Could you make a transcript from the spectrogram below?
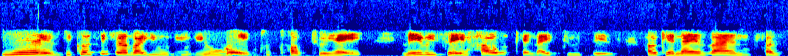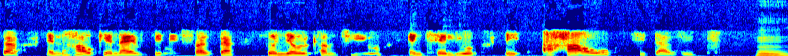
Yes, because if ever you, you, you were to talk to her, maybe say, how can I do this? How can I run faster? And how can I finish faster? Sonia will come to you and tell you eh, how she does it. Hmm.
